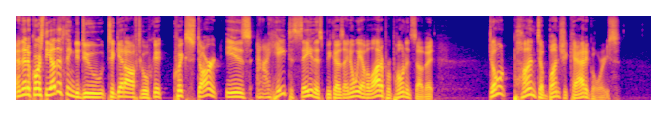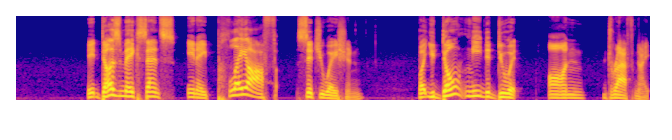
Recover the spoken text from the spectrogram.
And then, of course, the other thing to do to get off to a quick, quick start is, and I hate to say this because I know we have a lot of proponents of it, don't punt a bunch of categories. It does make sense in a playoff situation, but you don't need to do it on draft night.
